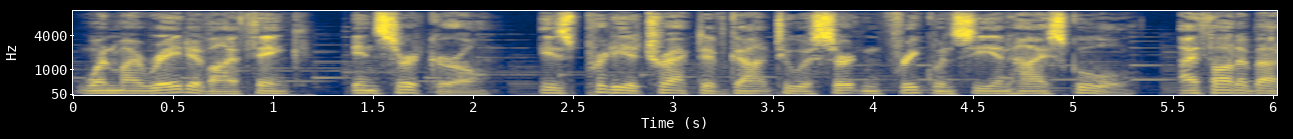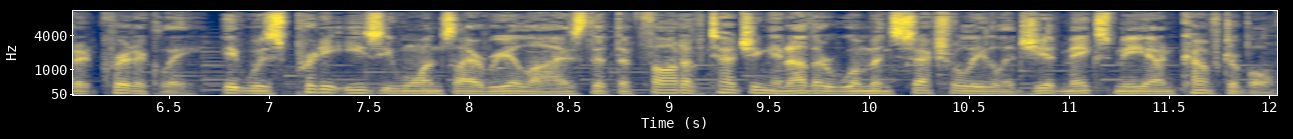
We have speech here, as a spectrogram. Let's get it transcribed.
When my rate of I think, insert girl, is pretty attractive got to a certain frequency in high school, I thought about it critically. It was pretty easy once I realized that the thought of touching another woman sexually legit makes me uncomfortable,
